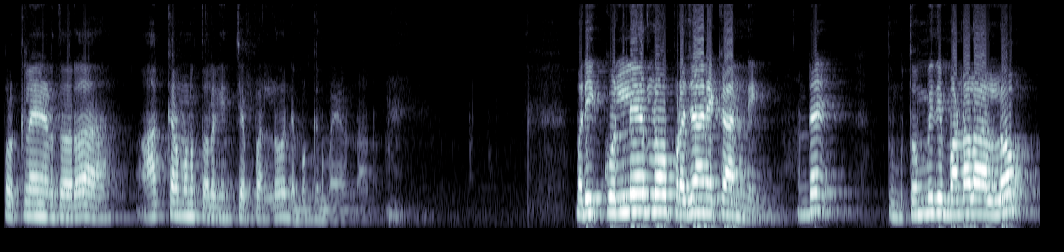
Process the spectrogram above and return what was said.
ప్రొక్లైనర్ ద్వారా ఆక్రమణ తొలగించే పనిలో నిమగ్నమై ఉన్నారు. మరి కొల్లేరులో ప్రజానికాన్ని అంటే తొమ్- తొమ్మిది మండలాల్లో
